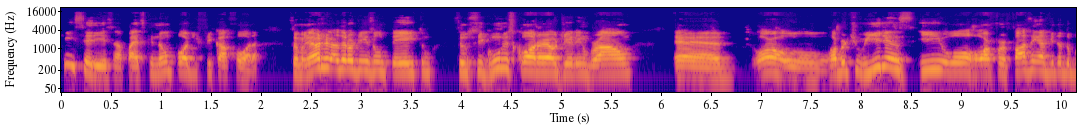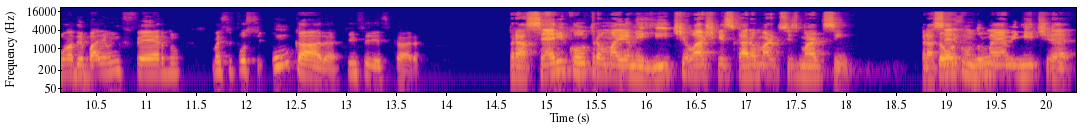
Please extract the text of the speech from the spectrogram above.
quem seria esse rapaz que não pode ficar fora? Seu melhor jogador é o Jason Tatum, seu segundo scorer é o Jalen Brown, é, o Robert Williams e o Horford fazem a vida do Bam Adebayo um inferno, mas se fosse um cara, quem seria esse cara? Pra série contra o Miami Heat, eu acho que esse cara é o Marcus Smart, sim. Pra Então, série assim, contra o Miami Heat, é.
